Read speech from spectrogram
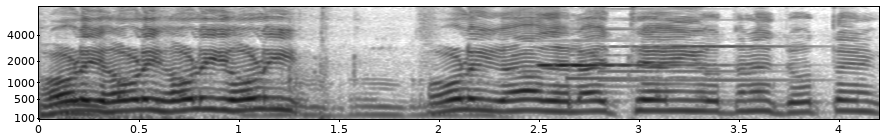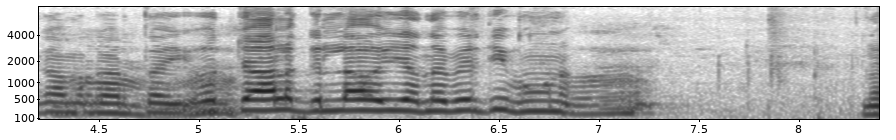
ਹੌਲੀ ਹੌਲੀ ਹੌਲੀ ਹੌਲੀ। ਹੌਲੀ ਆ ਦੇ ਲੈ ਇੱਥੇ ਆਈ ਉਹਦਨੇ ਜੋਤੇ ਨੇ ਕੰਮ ਕਰਤਾ ਹੀ ਉਹ ਚੱਲ ਗਿੱਲਾ ਹੋਈ ਜਾਂਦਾ ਵੀਰ ਜੀ ਫੋਨ। ਨਾ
